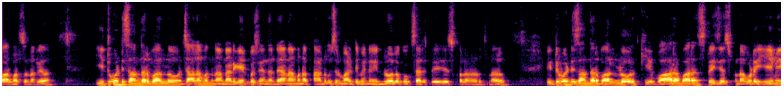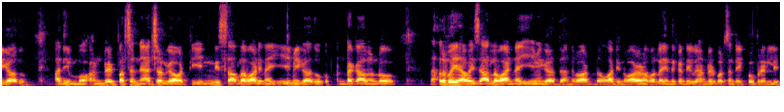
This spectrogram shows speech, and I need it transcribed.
ఫార్మర్స్ ఉన్నారు కదా. ఇటువంటి సందర్భాల్లో చాలా మంది నన్ను అడిగే క్వశ్చన్ ఏంటంటే అన్న మన ప్లాంట్ పూసర్ మల్టీమీన్ ఎన్ని రోజులకు ఒకసారి స్ప్రే చేసుకోవాలని అడుగుతున్నారు? ఇటువంటి సందర్భాల్లో వారం వారం స్ప్రే చేసుకున్నా కూడా ఏమీ కాదు. అది హండ్రెడ్ పర్సెంట్ న్యాచురల్ కాబట్టి ఎన్ని సార్లు వాడినా ఏమీ కాదు. ఒక పంట కాలంలో నలభై యాభై సార్లు వాడినా ఏమి కాదు దాన్ని వాడ వాటిని వాడడం వల్ల. ఎందుకంటే ఇవి హండ్రెడ్ పర్సెంట్ ఎక్కువ ఫ్రెండ్లీ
